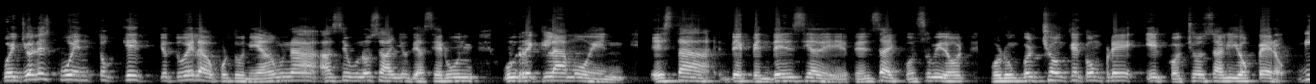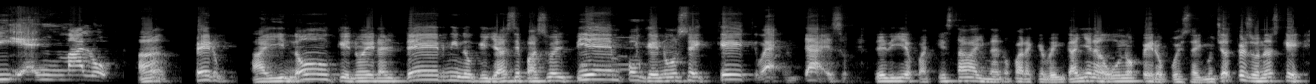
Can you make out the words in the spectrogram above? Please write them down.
Pues yo les cuento que yo tuve la oportunidad una, hace unos años de hacer un, un reclamo en esta dependencia de defensa del consumidor por un colchón que compré y el colchón salió, pero bien malo. ¿ah? Pero ahí no, que no era el término, que ya se pasó el tiempo, que no sé qué, bueno, ya eso le dije, ¿para qué esta vaina? No? Para que lo engañen a uno, pero pues hay muchas personas que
